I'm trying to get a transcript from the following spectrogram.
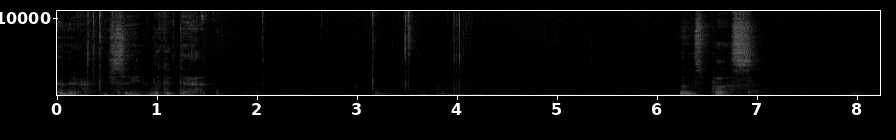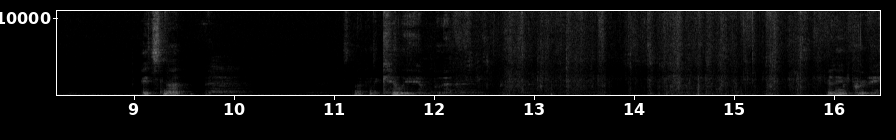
And there, you see, look at that. This pus. It's not it's not gonna kill you, but it ain't pretty.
